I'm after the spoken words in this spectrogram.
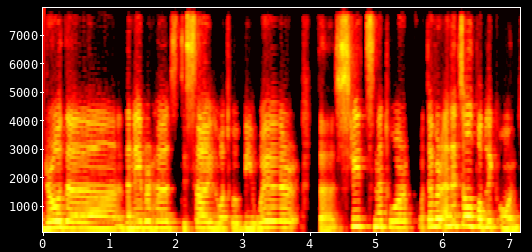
draw the, the neighborhoods, decide what will be where, the streets network, whatever, and it's all public owned.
